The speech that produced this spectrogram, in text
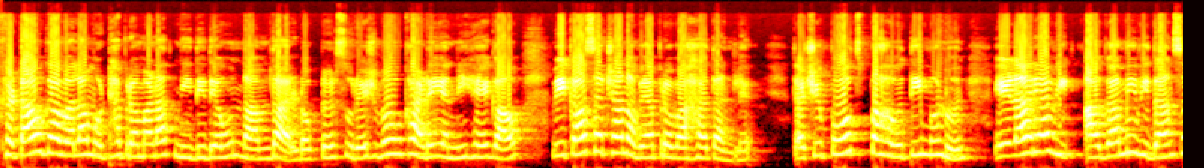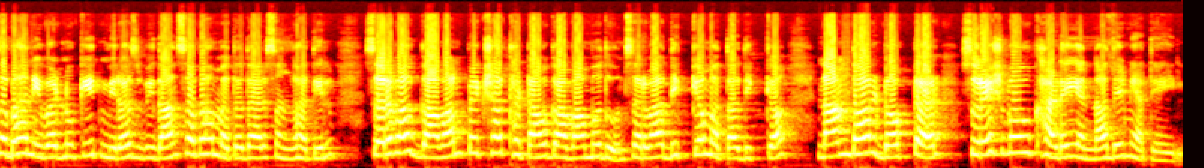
खटाव गावाला मोठ्या प्रमाणात निधी देऊन नामदार डॉक्टर सुरेशभाऊ खाडे यांनी हे गाव विकासाच्या नव्या प्रवाहात आणले. त्याची पोच पाहवती म्हणून येणाऱ्या वि आगामी विधानसभा निवडणुकीत मिरज विधानसभा मतदारसंघातील सर्व गावांपेक्षा खटाव गावामधून सर्वाधिक्य मताधिक्य नामदार डॉक्टर सुरेशभाऊ खाडे यांना देण्यात येईल.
